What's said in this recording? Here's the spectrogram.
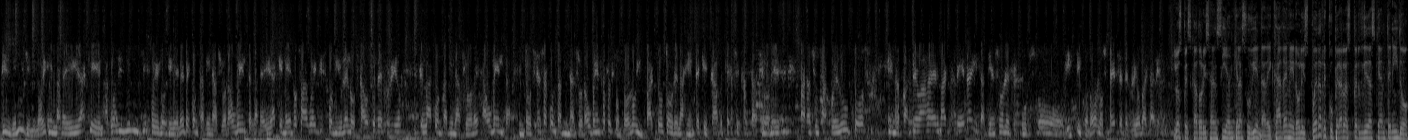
disminuyen. ¿no? En la medida que el agua disminuye, pues los niveles de contaminación aumentan. En la medida que menos agua hay disponible en los cauces del río, que la contaminación aumenta. Entonces esa contaminación aumenta pues con todos los impactos sobre la gente que, que hace captaciones para sus acueductos en la parte baja del Magdalena y también sobre el recurso hídrico, ¿no? los peces del río Magdalena. Los pescadores ansían que la subienda de cada enero les pueda recuperar las pérdidas que han tenido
